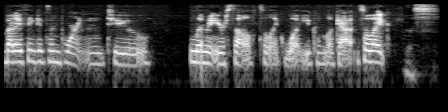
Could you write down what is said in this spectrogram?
but I think it's important to limit yourself to like what you can look at. So like, yes.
